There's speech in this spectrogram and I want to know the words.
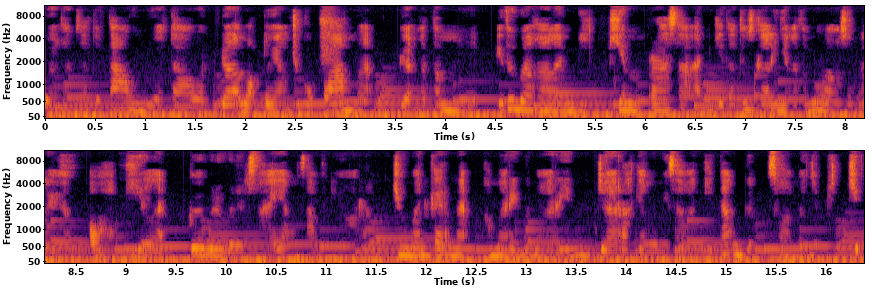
bahkan satu tahun dua tahun dalam waktu yang cukup lama gak ketemu itu bakalan bikin perasaan kita tuh sekalinya ketemu langsung kayak oh gila gue bener-bener sayang sama nih orang. Cuman karena kemarin-kemarin jarak yang memisahkan kita gak selamanya bikin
